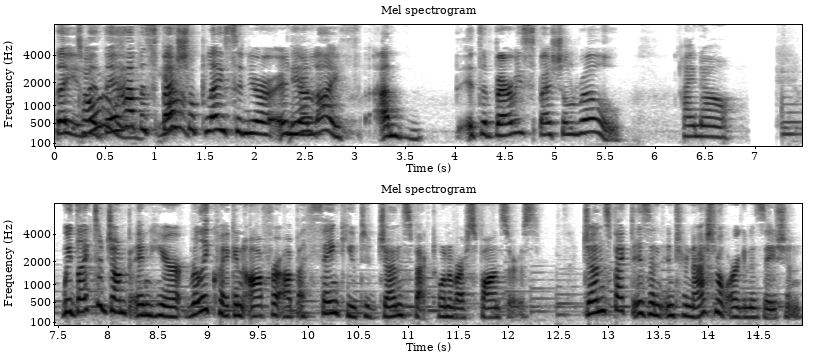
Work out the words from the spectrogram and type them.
they they, they have a yeah. special place in your in your life and it's a very special role. I know. We'd like to jump in here really quick and offer up a thank you to Genspect, one of our sponsors. Genspect is an international organization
